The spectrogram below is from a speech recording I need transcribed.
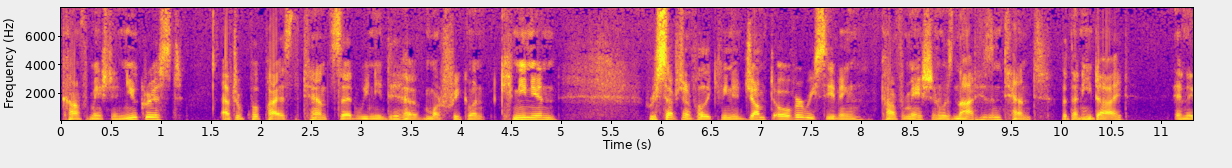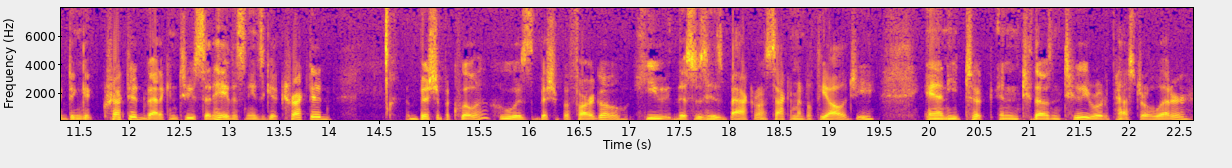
confirmation, and Eucharist. After Pope Pius X said we need to have more frequent communion, reception of Holy Communion jumped over receiving confirmation was not his intent, but then he died and it didn't get corrected. Vatican II said, hey, this needs to get corrected. Bishop Aquila, who was Bishop of Fargo, he this was his background, sacramental theology, and he took in 2002 he wrote a pastoral letter,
